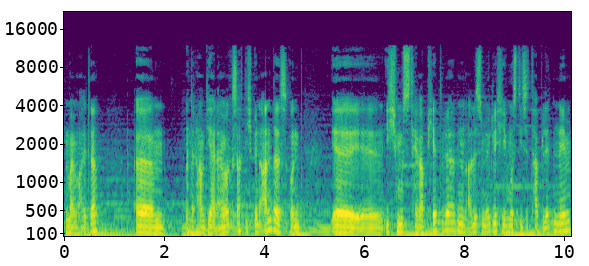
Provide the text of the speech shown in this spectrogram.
in meinem Alter. Ähm, und dann haben die halt einfach gesagt, ich bin anders und äh, ich muss therapiert werden, alles Mögliche, ich muss diese Tabletten nehmen.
